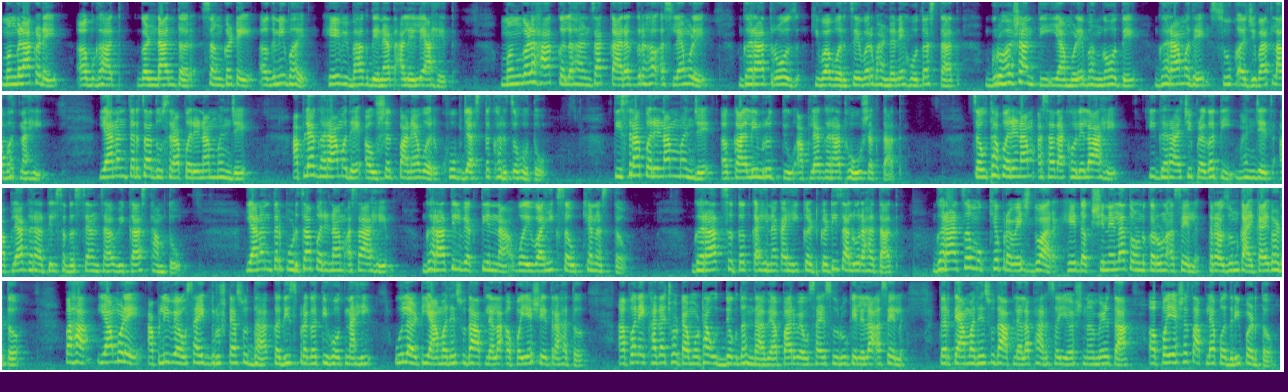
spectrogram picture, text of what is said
मंगळाकडे अपघात गंडांतर संकटे अग्निभय हे विभाग देण्यात आलेले आहेत. मंगळ हा कलहांचा कारकग्रह असल्यामुळे घरात रोज किंवा वरचेवर भांडणे होत असतात. गृहशांती यामुळे भंग होते. घरामध्ये सुख अजिबात लाभत नाही. यानंतरचा दुसरा परिणाम म्हणजे आपल्या घरामध्ये औषध पाण्यावर खूप जास्त खर्च होतो. तिसरा परिणाम म्हणजे अकाली मृत्यू आपल्या घरात होऊ शकतात. चौथा परिणाम असा दाखवलेला आहे. की घराची प्रगती म्हणजेच आपल्या घरातील सदस्यांचा विकास थांबतो. यानंतर पुढचा परिणाम असा आहे घरातील व्यक्तींना वैवाहिक सौख्य नसतं. घरात सतत काही ना काही कटकटी चालू राहतात. घराचं मुख्य प्रवेशद्वार हे दक्षिणेला तोंड करून असेल तर अजून काय काय घडतं? पहा यामुळे आपली व्यावसायिकदृष्ट्यासुद्धा कधीच प्रगती होत नाही. उलट यामध्ये सुद्धा आपल्याला अपयश येत राहतं. आपण एखादा छोटा मोठा उद्योगधंदा व्यापार व्यवसाय सुरू केलेला असेल तर त्यामध्ये सुद्धा आपल्याला फारसं यश न मिळता अपयशच आपल्या पदरी पडतं.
